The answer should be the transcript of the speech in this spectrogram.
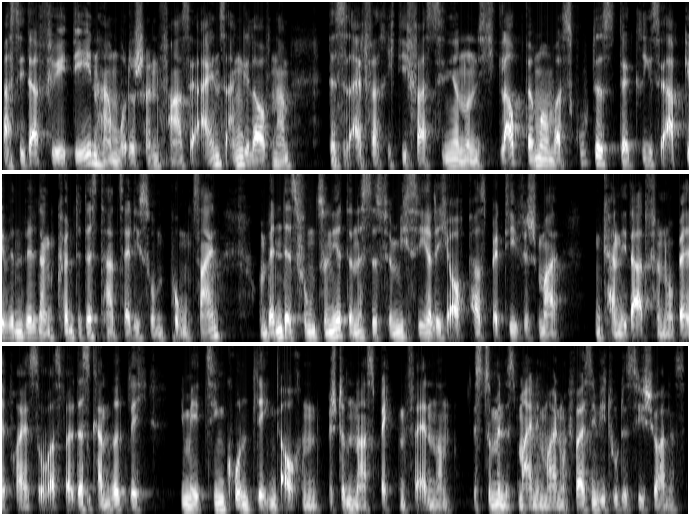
was die da für Ideen haben oder schon in Phase 1 angelaufen haben, das ist einfach richtig faszinierend. Und ich glaube, wenn man was Gutes der Krise abgewinnen will, dann könnte das tatsächlich so ein Punkt sein. Und wenn das funktioniert, dann ist das für mich sicherlich auch perspektivisch mal ein Kandidat für einen Nobelpreis, sowas, weil das kann wirklich die Medizin grundlegend auch in bestimmten Aspekten verändern. Ist zumindest meine Meinung. Ich weiß nicht, wie du das siehst, Johannes.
